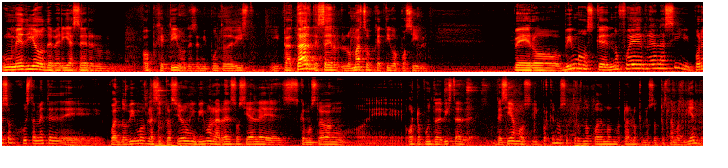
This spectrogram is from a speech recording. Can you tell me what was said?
un medio debería ser objetivo desde mi punto de vista y tratar de ser lo más objetivo posible pero vimos que no fue real así, por eso justamente eh, cuando vimos la situación y vimos las redes sociales que mostraban eh, otro punto de vista, decíamos, ¿y por qué nosotros no podemos mostrar lo que nosotros estamos viendo?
